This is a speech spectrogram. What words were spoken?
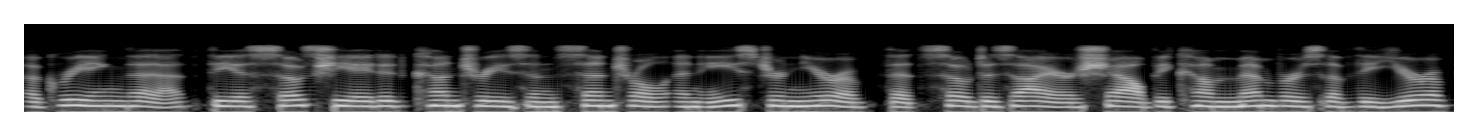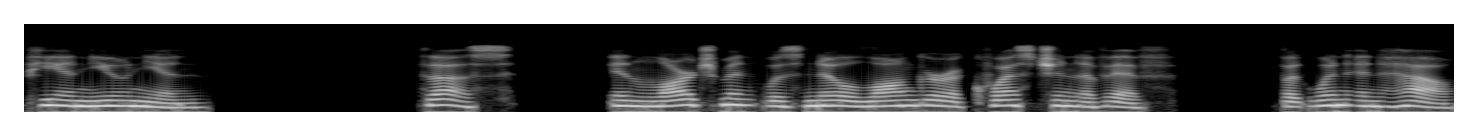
agreeing that the associated countries in Central and Eastern Europe that so desire shall become members of the European Union. Thus, enlargement was no longer a question of if, but when and how.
